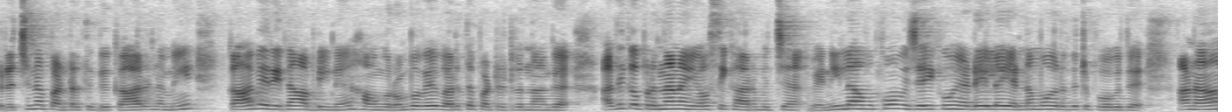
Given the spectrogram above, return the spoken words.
பிரச்சனை பண்ணுறதுக்கு காரணமே காவேரி தான் அப்படின்னு அவங்க ரொம்பவே வருத்தப்பட்டுட்டு இருந்தாங்க. அதுக்கப்புறம் தான் நான் யோசிக்க ஆரம்பித்தேன் வெண்ணிலாவுக்கும் விஜய்க்கும் இடையில என்னமோ இருந்துட்டு போகுது. ஆனால்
